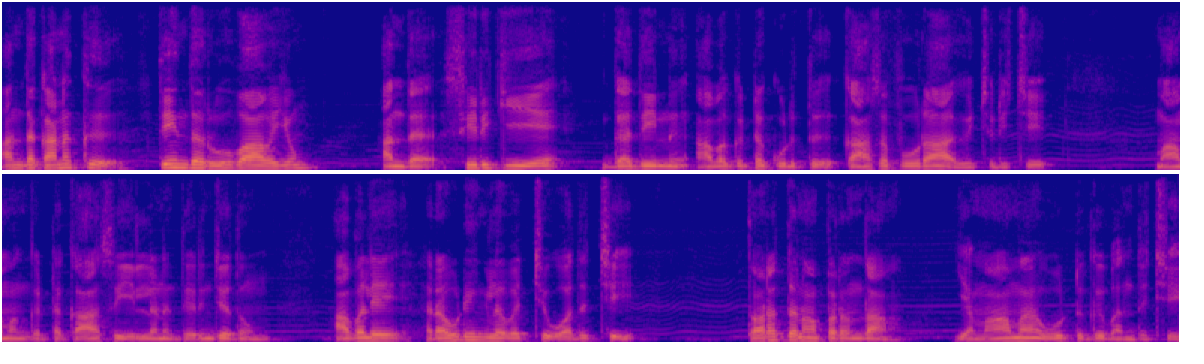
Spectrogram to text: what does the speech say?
அந்த கணக்கு தீந்த ரூபாவையும் அந்த சிறுக்கியே கதின்னு அவகிட்ட கொடுத்து காசை பூரா அகிச்சிடுச்சு மாமங்கிட்ட காசு இல்லைன்னு தெரிஞ்சதும் அவளே ரவுடிங்களை வச்சு உதச்சி துரத்தின அப்புறம்தான் என் மாமா வீட்டுக்கு வந்துச்சு.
